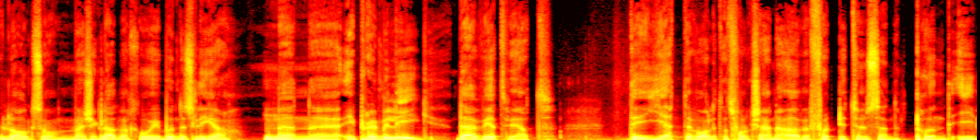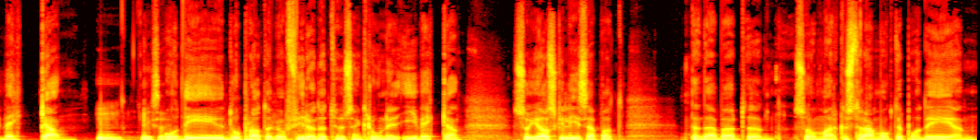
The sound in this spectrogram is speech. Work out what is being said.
lag som Mönchengladbach och i Bundesliga. Mm. Men eh, i Premier League, där vet vi att det är jättevanligt att folk tjänar över 40 000 pund i veckan. Mm. Och det är, då pratar vi om 400 000 kronor i veckan. Så jag skulle gissa på att den där böten som Marcus Thuram åkte på, det är en,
